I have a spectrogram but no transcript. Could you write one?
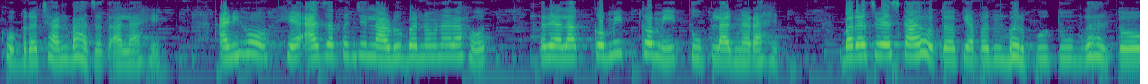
खोबरं छान भाजत आलं आहे. आणि हो हे आज आपण जे लाडू बनवणार आहोत तर याला कमीत कमी तूप लागणार आहेत बऱ्याच वेळेस काय होतं की आपण भरपूर तूप घालतो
